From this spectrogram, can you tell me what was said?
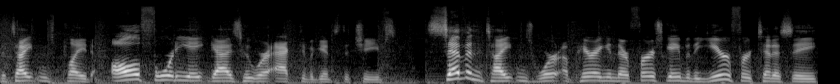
The Titans played all 48 guys who were active against the Chiefs. Seven Titans were appearing in their first game of the year for Tennessee.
